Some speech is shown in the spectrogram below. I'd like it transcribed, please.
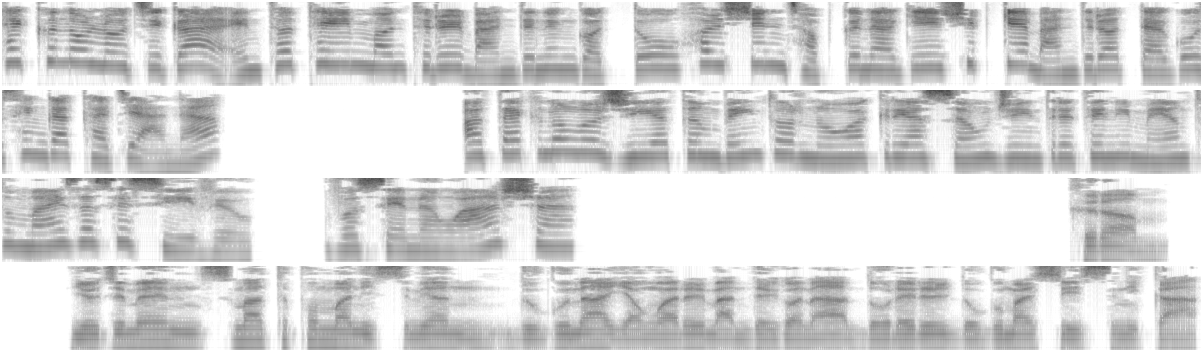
테크놀로지가 엔터테인먼트를 만드는 것도 훨씬 접근하기 쉽게 만들었다고 생각하지 않아? A tecnologia também tornou a criação de entretenimento mais acessível. Você não acha? 그럼, 요즘엔 스마트폰만 있으면 누구나 영화를 만들거나 노래를 녹음할 수 있으니까.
